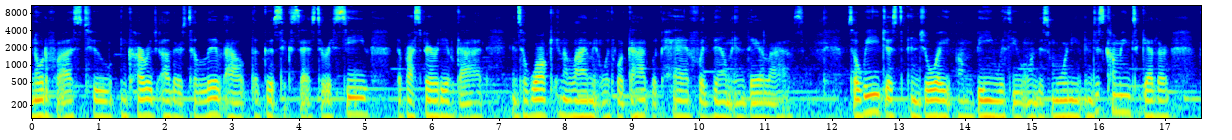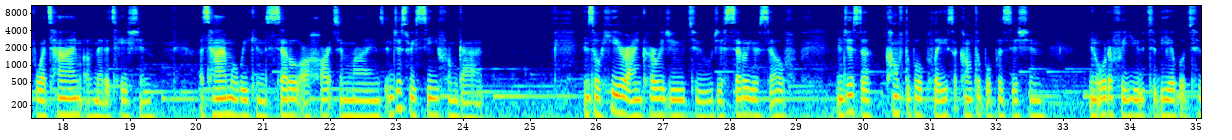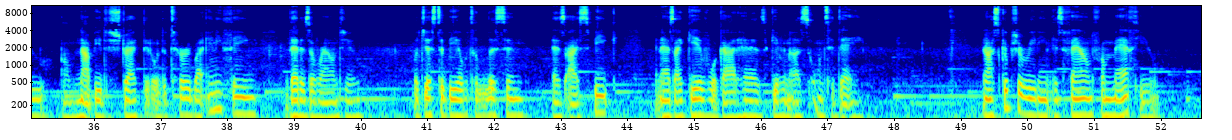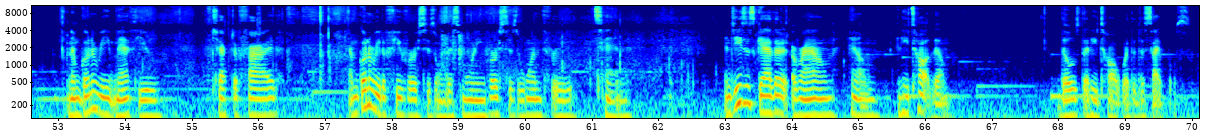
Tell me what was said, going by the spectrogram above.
in order for us to encourage others to live out the good success, to receive the prosperity of God, and to walk in alignment with what God would have for them in their lives. So we just enjoy um, being with you on this morning and just coming together for a time of meditation, a time where we can settle our hearts and minds and just receive from God. And so here I encourage you to just settle yourself in just a comfortable place, a comfortable position in order for you to be able to um, not be distracted or deterred by anything that is around you, but just to be able to listen as I speak and as I give what God has given us on today. And our scripture reading is found from Matthew. And I'm going to read Matthew chapter 5 I'm going to read a few verses on this morning, verses 1 through 10. And Jesus gathered around him and he taught them. Those that he taught were the disciples.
